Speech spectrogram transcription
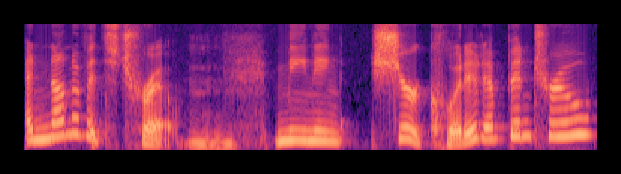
And none of it's true. Mm-hmm. Meaning, sure, could it have been true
